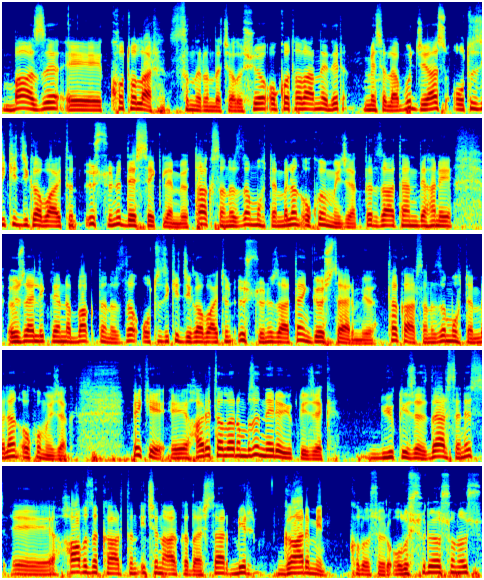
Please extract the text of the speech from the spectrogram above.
bazı e, kotalar sınırında çalışıyor. O kotalar nedir? Mesela bu cihaz 32 GB'ın üstünü desteklemiyor. Taksanız da muhtemelen okuyamayacaktır. Zaten de hani özelliklerine baktığınızda 32 GB'ın üstünü zaten göstermiyor. Takarsanız da muhtemelen okumayacak. Peki e, haritalarımızı nereye yükleyecek? Yükleyeceğiz derseniz e, hafıza kartının içine arkadaşlar bir Garmin klasörü oluşturuyorsunuz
